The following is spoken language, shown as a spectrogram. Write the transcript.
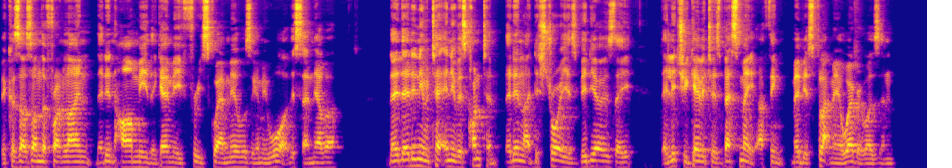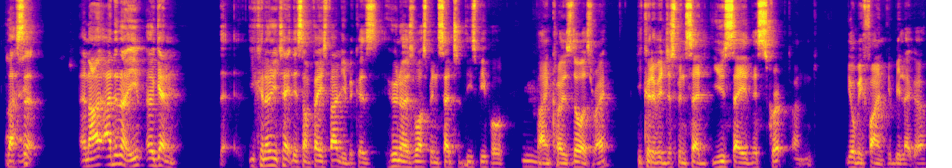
because I was on the front line. They didn't harm me. They gave me free square meals. They gave me water, this and the other. They, they didn't even take any of his content. They didn't like destroy his videos. They they literally gave it to his best mate. I think maybe his flatmate or whatever it was, and that's it. And I, I don't know. You, again, you can only take this on face value because who knows what's been said to these people Mm. behind closed doors, right? He could have just been said, "You say this script, and you'll be fine. You'll be let go."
